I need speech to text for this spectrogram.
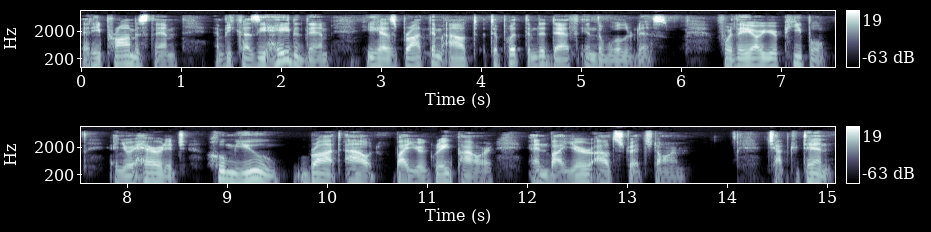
that he promised them, and because he hated them, he has brought them out to put them to death in the wilderness. For they are your people and your heritage, whom you brought out by your great power and by your outstretched arm. Chapter 10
